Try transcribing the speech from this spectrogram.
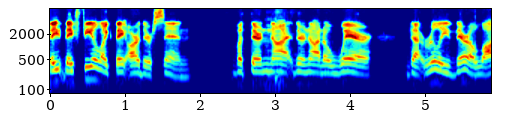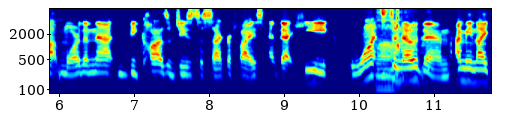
they they feel like they are their sin but they're mm-hmm. not they're not aware that really they're a lot more than that because of jesus' sacrifice and that he wants to know them i mean like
